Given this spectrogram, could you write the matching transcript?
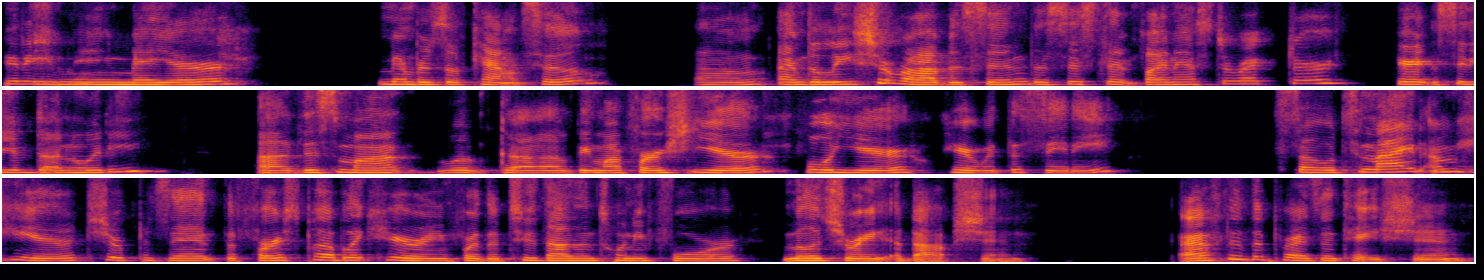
Good evening, Mayor, members of council. Um, I'm Delisha Robinson, the Assistant Finance Director here at the City of Dunwoody. Uh, this month will uh, be my first year, full year here with the city. So tonight I'm here to present the first public hearing for the 2024 millage rate adoption. After the presentation,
